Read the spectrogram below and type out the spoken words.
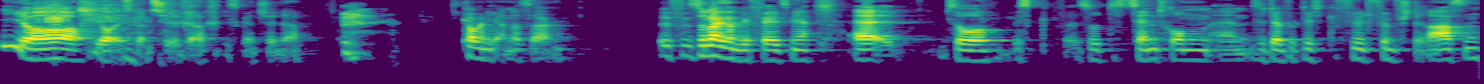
Ja, ja, ist ganz schön da. Ist ganz schön da. Kann man nicht anders sagen. So langsam gefällt es mir. Äh, so, ist, so das Zentrum ähm, sind ja wirklich gefühlt fünf Straßen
